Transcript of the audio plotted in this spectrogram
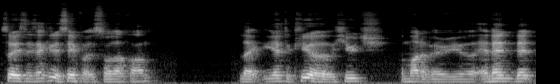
so it's exactly the same for a solar farm like you have to clear a huge amount of area and then that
